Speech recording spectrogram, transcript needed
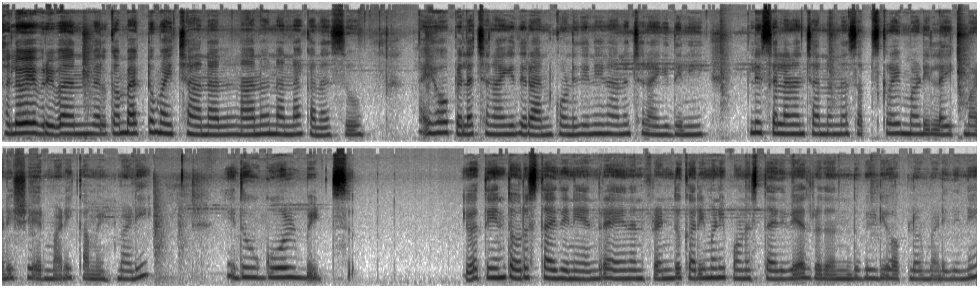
Hello everyone welcome back to my channel ನಾನು ನನ್ನ ಕನಸು. ಐ ಹೋಪ್ ಎಲ್ಲ ಚೆನ್ನಾಗಿದ್ದೀರಾ ಅಂದ್ಕೊಂಡಿದ್ದೀನಿ ನಾನು ಚೆನ್ನಾಗಿದ್ದೀನಿ. ಪ್ಲೀಸ್ ಎಲ್ಲ ನನ್ನ ಚಾನಲ್ನ ಸಬ್ಸ್ಕ್ರೈಬ್ ಮಾಡಿ ಲೈಕ್ ಮಾಡಿ ಶೇರ್ ಮಾಡಿ ಕಮೆಂಟ್ ಮಾಡಿ. ಇದು ಗೋಲ್ಡ್ ಬಿಟ್ಸ್ ಇವತ್ತೇನು ತೋರಿಸ್ತಾ ಇದ್ದೀನಿ ಅಂದರೆ, ನನ್ನ ಫ್ರೆಂಡು ಕರಿಮಣಿ ಪೋಣಿಸ್ತಾ ಇದ್ದೀವಿ ಅದರದ್ದೊಂದು ವಿಡಿಯೋ ಅಪ್ಲೋಡ್ ಮಾಡಿದ್ದೀನಿ.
